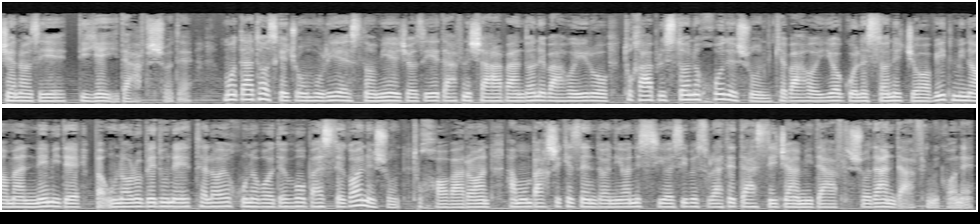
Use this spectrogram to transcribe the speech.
جنازه دیگه ای دفن شده. مدت هاست که جمهوری اسلامی اجازه دفن شهروندان بهایی رو تو قبرستان خودشون که بهایی یا گلستان جاوید مینامن نمیده و اونا رو بدون اطلاع خانواده و بستگانشون تو خاوران همون بخشی که زندانیان سیاسی به صورت دستی جمعی دفن شدن دفن می‌کنه.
